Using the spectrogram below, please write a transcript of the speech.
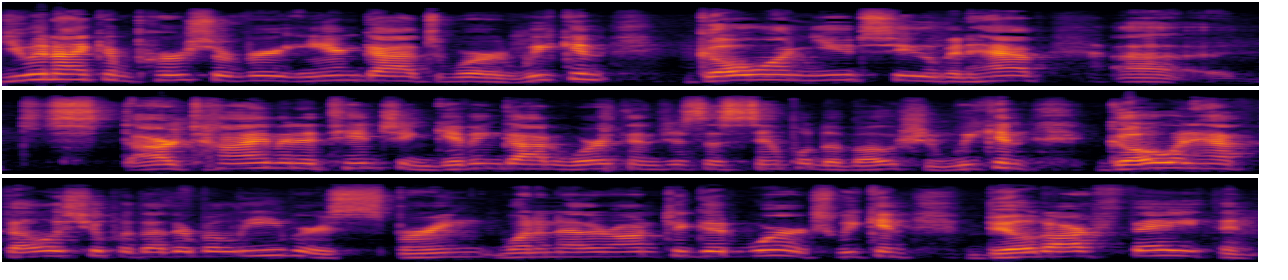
You and I can persevere in God's word. We can go on YouTube and have uh, our time and attention giving God worth in just a simple devotion. We can go and have fellowship with other believers, spurring one another on to good works. We can build our faith and,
